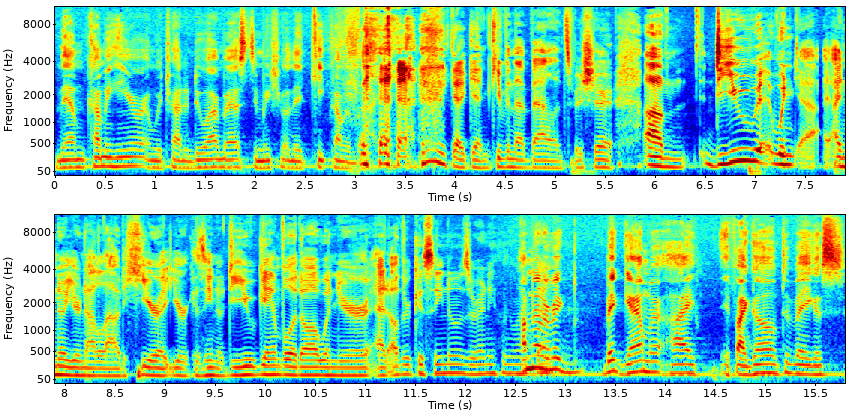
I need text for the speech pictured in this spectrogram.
them coming here and we try to do our best to make sure they keep coming back. again, keeping that balance for sure. Um, do you, when I- I know you're not allowed here at your casino, do you gamble at all when you're at other casinos or anything like that? I'm not that? a big big gambler. I if I go to Vegas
